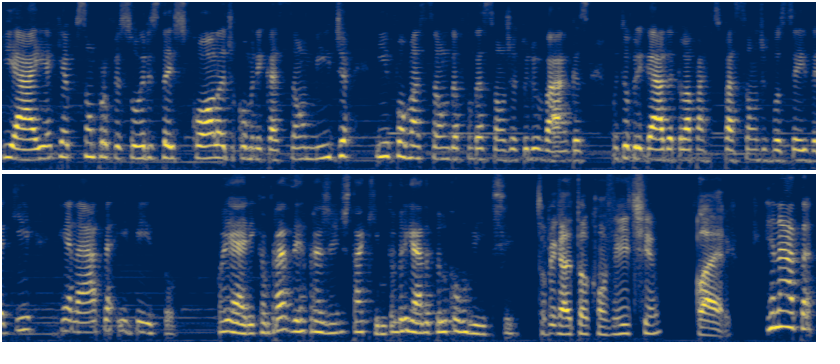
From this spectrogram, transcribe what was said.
Piaia, que são professores da Escola de Comunicação, Mídia e Informação da Fundação Getúlio Vargas. Muito obrigada pela participação de vocês aqui, Renata e Vitor. Oi, Érica, é um prazer para a gente estar aqui. Muito obrigada pelo convite. Muito obrigado pelo convite. Claro. Renata,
